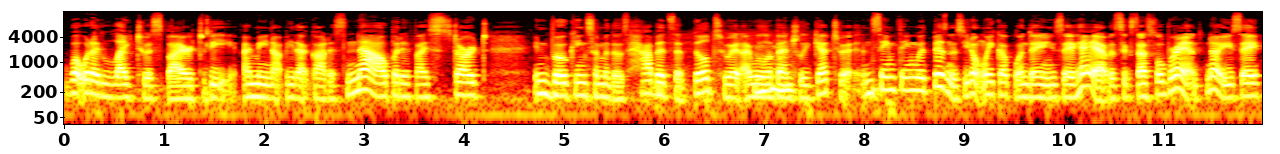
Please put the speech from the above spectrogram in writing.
what would i like to aspire to be i may not be that goddess now but if i start invoking some of those habits that build to it, I will Mm-hmm. Mhm. eventually get to it. And same thing with business. You don't wake up one day and you say, "Hey, I have a successful brand." No, you say,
